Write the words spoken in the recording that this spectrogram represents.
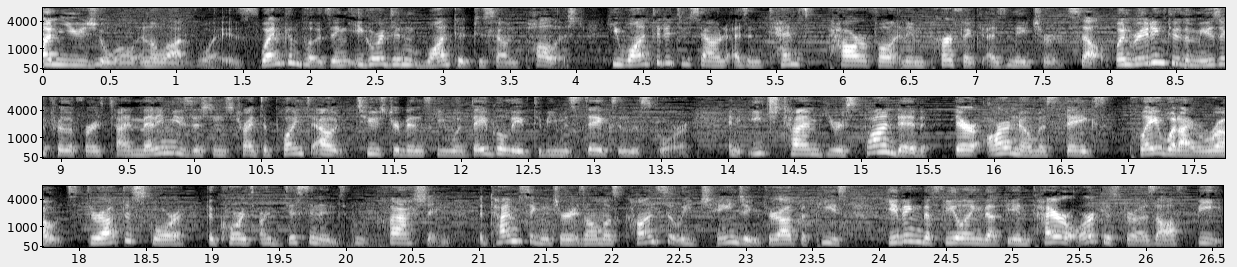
unusual in a lot of ways. When composing, Igor didn't want it to sound polished. He wanted it to sound as intense, powerful, and imperfect as nature itself. When reading through the music for the first time, many musicians tried to point out to Stravinsky what they believed to be mistakes in the score, and each time he responded, there are no mistakes, play what I wrote. Throughout the score, the chords are dissonant and clashing. The time signature is almost constantly changing throughout the piece, giving the feeling that the entire orchestra is offbeat.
